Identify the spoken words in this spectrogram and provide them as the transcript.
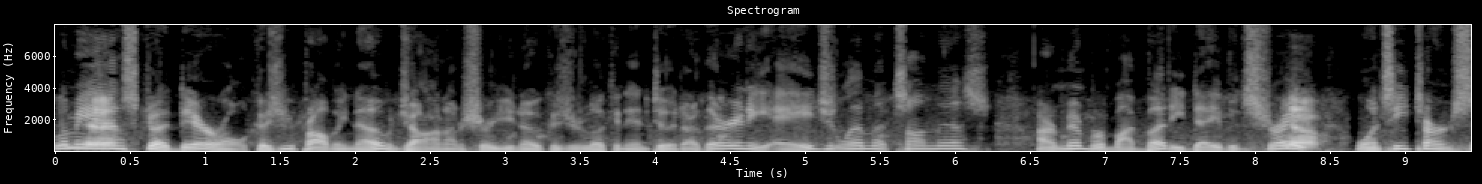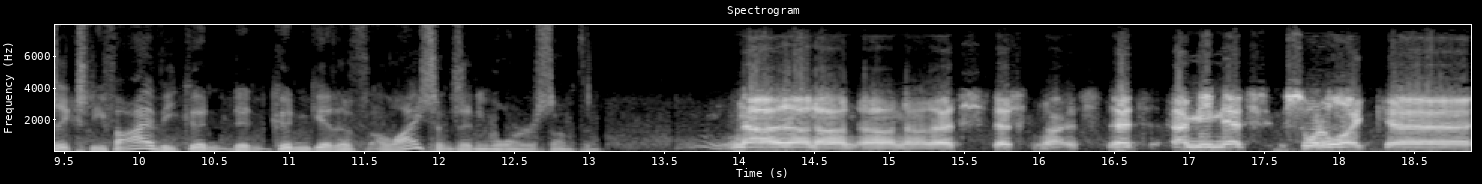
Let me Uh, ask uh, Daryl because you probably know John. I'm sure you know because you're looking into it. Are there any age limits on this? I remember my buddy David Strait. No. Once he turned 65, he couldn't didn't couldn't get a, a license anymore or something. No, no, no, no, no. That's that's not. It's that's. I mean, that's sort of like uh,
